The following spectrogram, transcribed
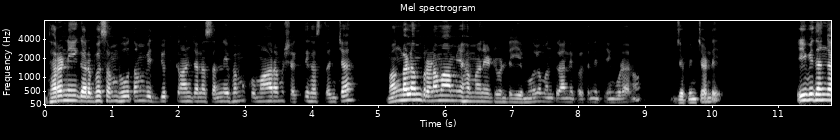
ధరణి గర్భ సంభూతం విద్యుత్ కాంచన సన్నిభం కుమారం శక్తిహస్తంచ మంగళం ప్రణమామ్యహం అనేటువంటి ఈ మూలమంత్రాన్ని ప్రతినిత్యం కూడాను జపించండి. ఈ విధంగా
